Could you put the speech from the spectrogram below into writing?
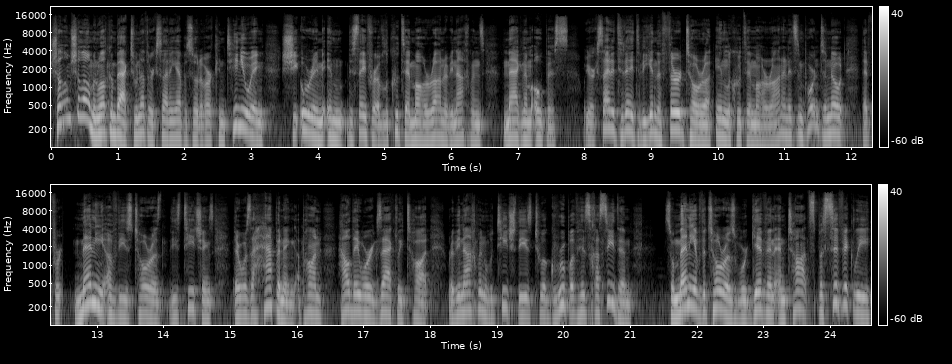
Shalom, shalom, and welcome back to another exciting episode of our continuing Shiurim in the Sefer of Likutei Moharan, Rabbi Nachman's magnum opus. We are excited today to begin the third Torah in Likutei Moharan, and it's important to note that for many of these Torahs, these teachings, there was a happening upon how they were exactly taught. Rabbi Nachman would teach these to a group of his Hasidim, so many of the Torahs were given and taught specifically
